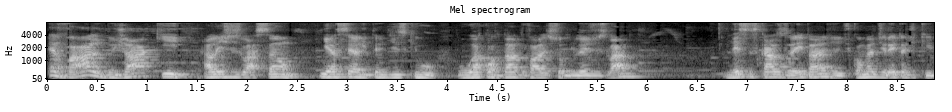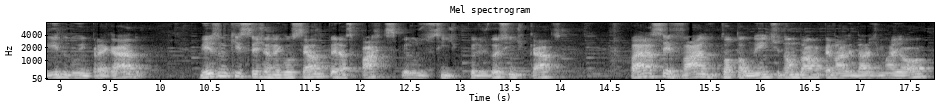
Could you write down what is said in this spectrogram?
é válido, já que a legislação e a CLT diz que o, o acordado vale sobre o legislado? Nesses casos aí, tá, gente, como é direito adquirido do empregado, mesmo que seja negociado pelas partes, pelos, pelos dois sindicatos, para ser válido totalmente, não dar uma penalidade maior,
